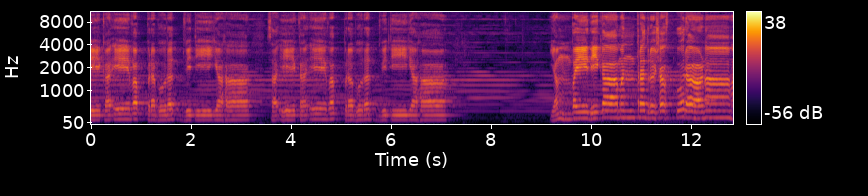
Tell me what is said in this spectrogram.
एक एव प्रभुरद्वितीयः। स एक एव प्रभुरद्वितीयः यं वैदिकामन्त्रदृशः पुराणाः।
